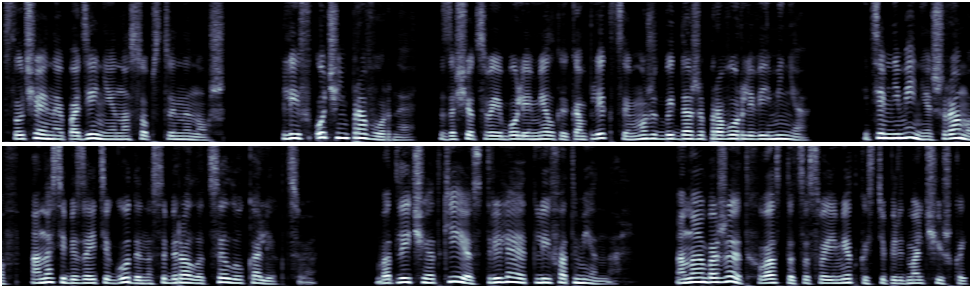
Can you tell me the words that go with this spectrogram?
Случайное падение на собственный нож. Лив очень проворная, за счет своей более мелкой комплекции может быть даже проворливее меня. И тем не менее шрамов она себе за эти годы насобирала целую коллекцию. В отличие от Кия, стреляет Лив отменно. Она обожает хвастаться своей меткостью перед мальчишкой,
